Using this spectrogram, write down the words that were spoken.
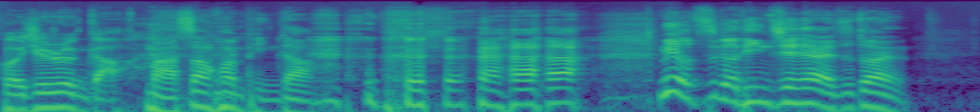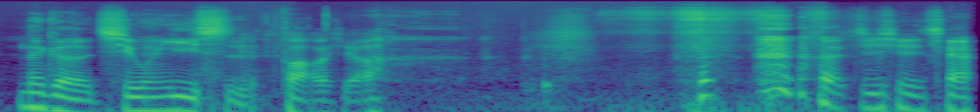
回去润稿，马上换频道。没有资格听接下来这段那个奇闻异事，不好笑。继续讲。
